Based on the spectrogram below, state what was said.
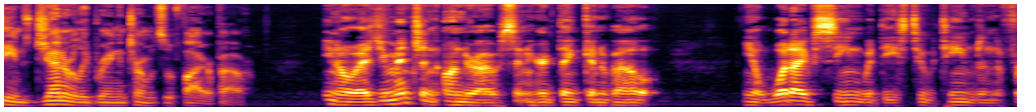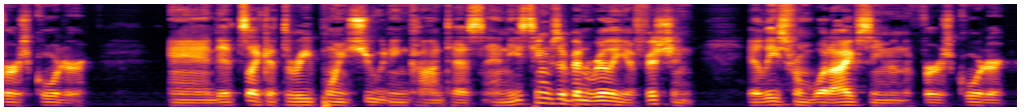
teams generally bring in terms of firepower. You know, as you mentioned under, I was sitting here thinking about, you know, what I've seen with these two teams in the first quarter. And it's like a three point shooting contest. And these teams have been really efficient, at least from what I've seen in the first quarter.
